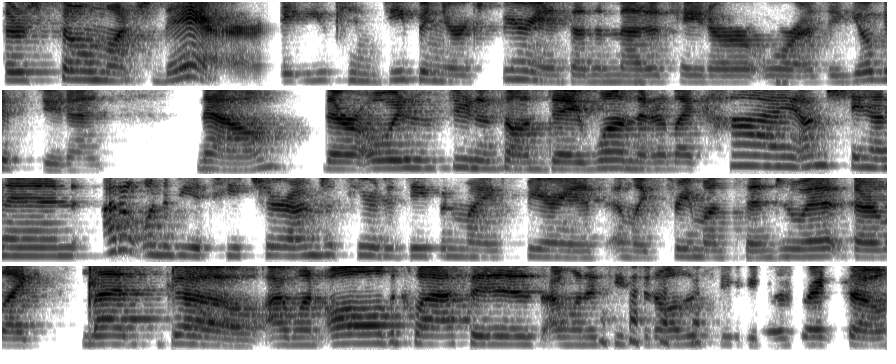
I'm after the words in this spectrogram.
There's so much there. That you can deepen your experience as a meditator or as a yoga student Now, there are always the students on day one that are like, Hi, I'm Shannon. I don't want to be a teacher. I'm just here to deepen my experience. And like three months into it, they're like, Let's go. I want all the classes. I want to teach at all the studios. Right. So,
